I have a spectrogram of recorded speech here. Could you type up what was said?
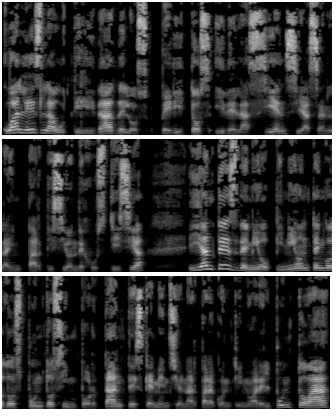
¿Cuál es la utilidad de los peritos y de las ciencias en la impartición de justicia? Y antes de mi opinión tengo dos puntos importantes que mencionar para continuar. El punto A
